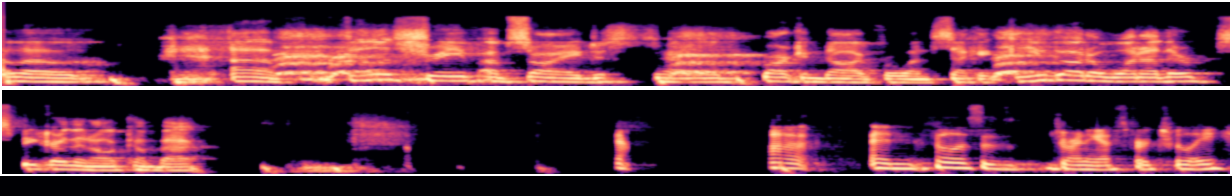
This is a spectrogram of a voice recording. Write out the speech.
Hello. Um, Phyllis Shreve, I'm sorry, just had a barking dog for one second. Can you go to one other speaker and then I'll come back? Uh, and Phyllis is joining us virtually.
